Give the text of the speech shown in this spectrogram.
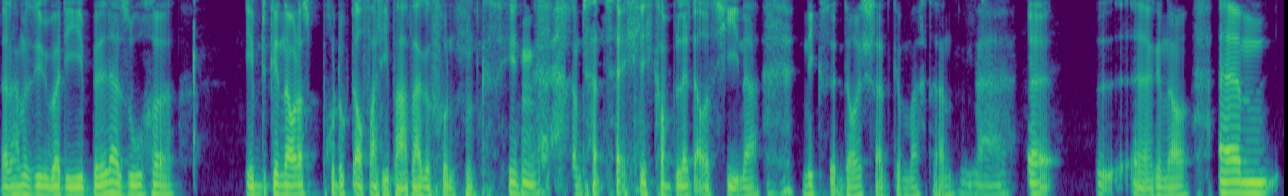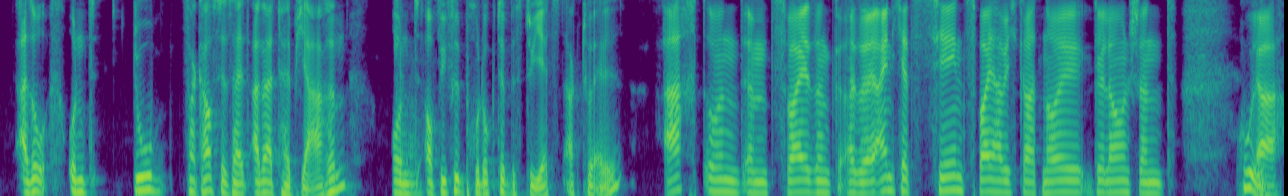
Dann haben sie über die Bildersuche eben genau das Produkt auf Alibaba gefunden und gesehen. Es kommt tatsächlich komplett aus China. Nichts in Deutschland gemacht dran. Äh, äh, genau. Ähm, also, und du verkaufst jetzt seit anderthalb Jahren. Und genau. auf wie viele Produkte bist du jetzt aktuell? Acht und ähm, zwei sind, also eigentlich jetzt zehn, zwei habe ich gerade neu gelauncht und cool. Ja,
